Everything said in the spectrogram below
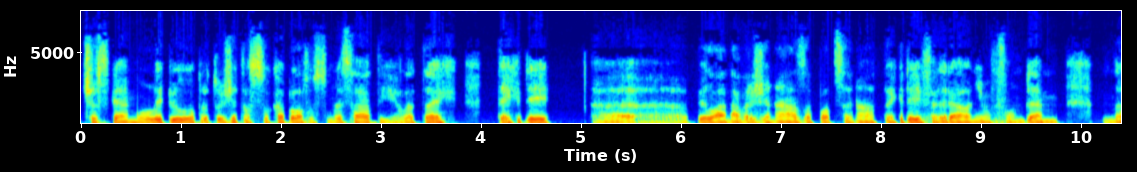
českému lidu, protože ta socha byla v 80. letech tehdy Eh, byla navržená, zaplacená tehdy federálním fondem eh,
